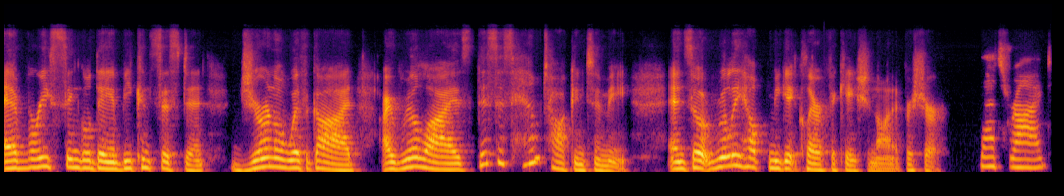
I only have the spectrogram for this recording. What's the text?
every single day and be consistent, journal with God, I realized this is Him talking to me. And so it really helped me get clarification on it for sure. That's right.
